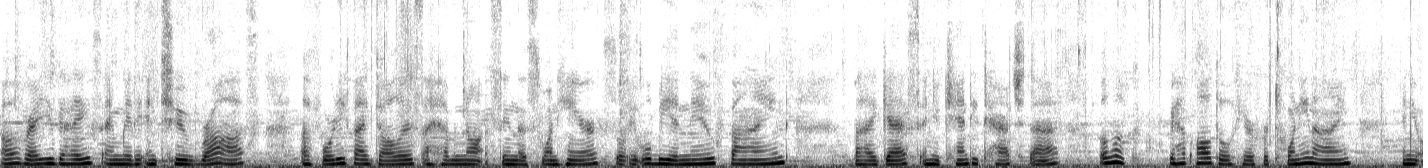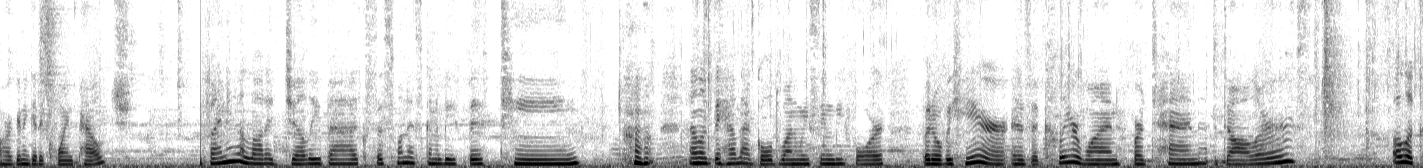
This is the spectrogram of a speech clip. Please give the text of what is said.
Alright you guys, I made it into Ross of $45. I have not seen this one here, so it will be a new find by Guess, and you can detach that. Oh look, we have Aldo here for 29 and you are going to get a coin pouch. I'm finding a lot of jelly bags. This one is going to be 15 and look, they have that gold one we've seen before. But over here is a clear one for $10. Oh look,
